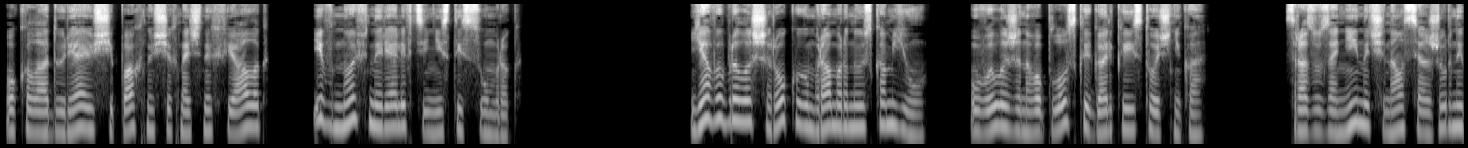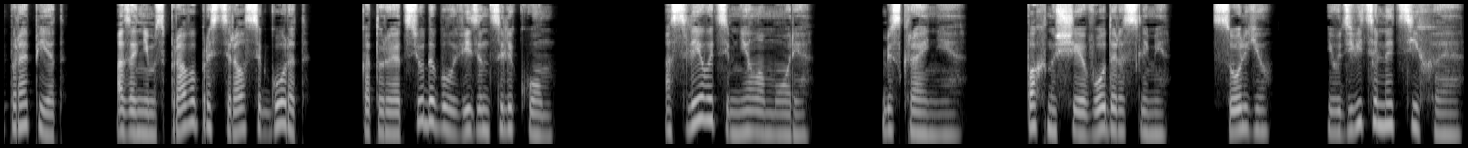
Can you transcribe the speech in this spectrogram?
около одуряющей пахнущих ночных фиалок и вновь ныряли в тенистый сумрак. Я выбрала широкую мраморную скамью у выложенного плоской галькой источника. Сразу за ней начинался ажурный парапет, а за ним справа простирался город, который отсюда был виден целиком. А слева темнело море, бескрайнее, пахнущее водорослями, солью и удивительно тихое.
